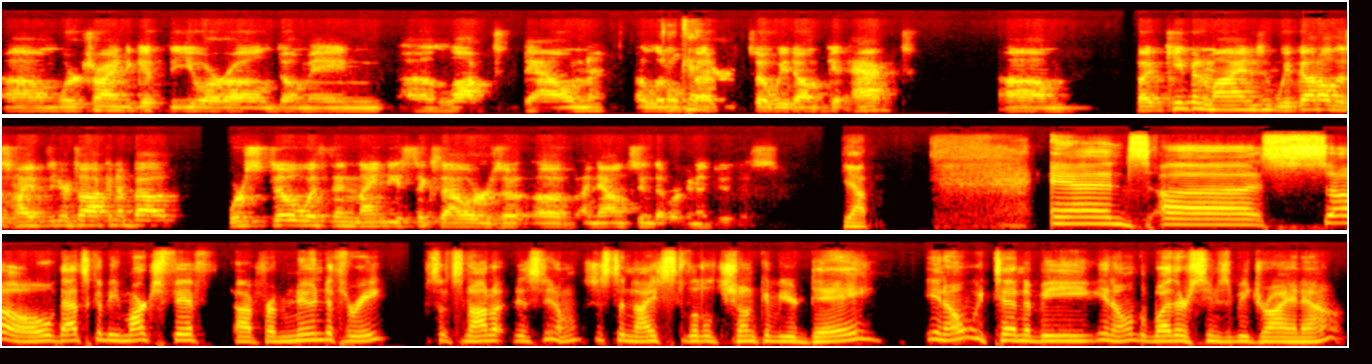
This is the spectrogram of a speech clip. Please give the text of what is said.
Um, we're trying to get the URL and domain uh, locked down a little okay. better so we don't get hacked. Um, but keep in mind, we've got all this hype that you're talking about. We're still within 96 hours of, of announcing that we're going to do this. Yep. And uh, so that's going to be March 5th uh, from noon to three. So it's not, a, it's, you know, just a nice little chunk of your day. You know, we tend to be, you know, the weather seems to be drying out.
